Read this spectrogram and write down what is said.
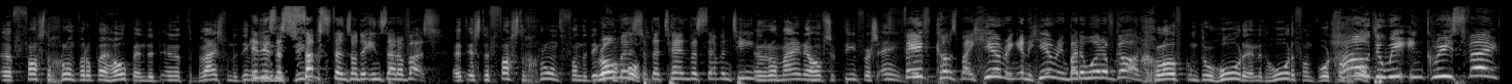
eh, vaste grond waarop wij hopen en, de, en het bewijs van de dingen It die is we the niet zien. substance on the inside of us. Het is de vaste grond van de dingen van Romans God. chapter 10, verse 17. In Romeinen hoofdstuk 10 vers 1. Faith comes by hearing, and hearing by the word of God. Geloof komt door horen en het horen van het woord van How God. do we increase faith?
